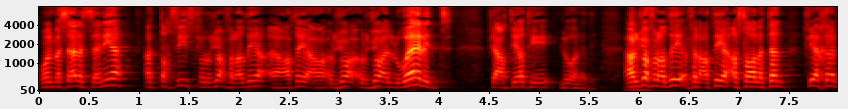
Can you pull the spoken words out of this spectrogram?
والمسألة الثانية التخصيص في الرجوع في العطية العطية رجوع, رجوع الوالد في عطيته لولده. الرجوع في العطية في العطية أصالة في خلاف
